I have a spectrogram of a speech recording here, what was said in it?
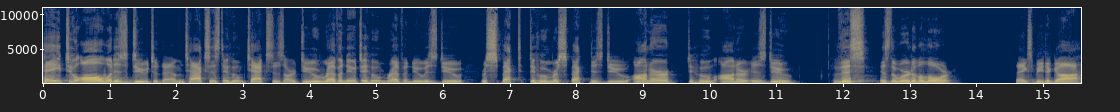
Pay to all what is due to them taxes to whom taxes are due, revenue to whom revenue is due, respect to whom respect is due, honor to whom honor is due. This is the word of the Lord. Thanks be to God.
